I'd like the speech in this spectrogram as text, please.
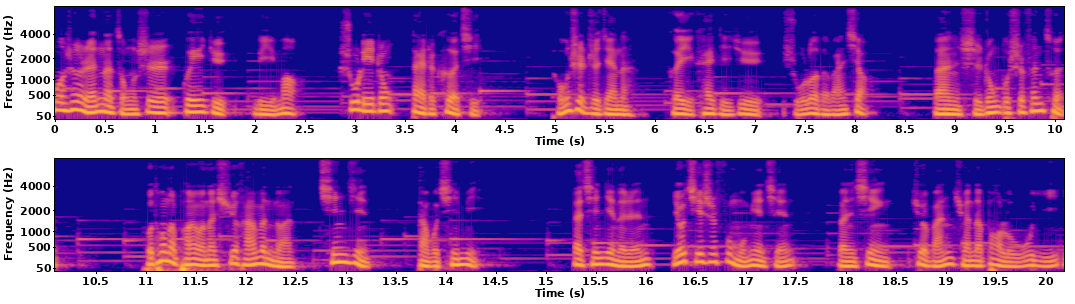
陌生人呢，总是规矩礼貌，疏离中带着客气；同事之间呢，可以开几句熟络的玩笑，但始终不失分寸。普通的朋友呢，嘘寒问暖，亲近但不亲密。在亲近的人，尤其是父母面前，本性却完全的暴露无遗。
